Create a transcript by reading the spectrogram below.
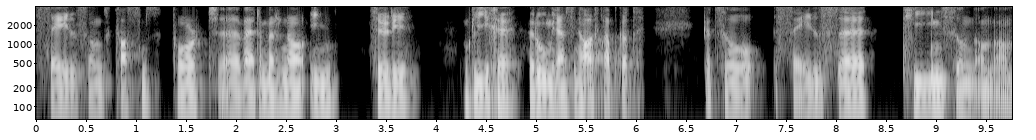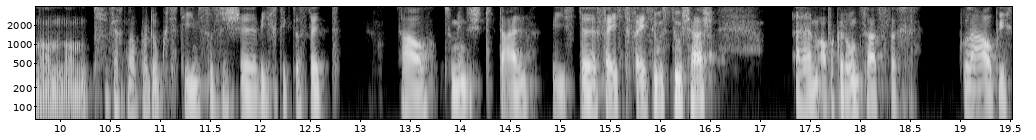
Sales und Custom Support äh, werden wir noch in Zürich im gleichen Raum in dem Sinne haben. Ich glaube, gerade so Sales äh, Teams und, und, und, und, vielleicht noch Produktteams, das ist äh, wichtig, dass du dort auch zumindest teilweise den Face-to-Face-Austausch hast. Ähm, aber grundsätzlich glaube ich,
